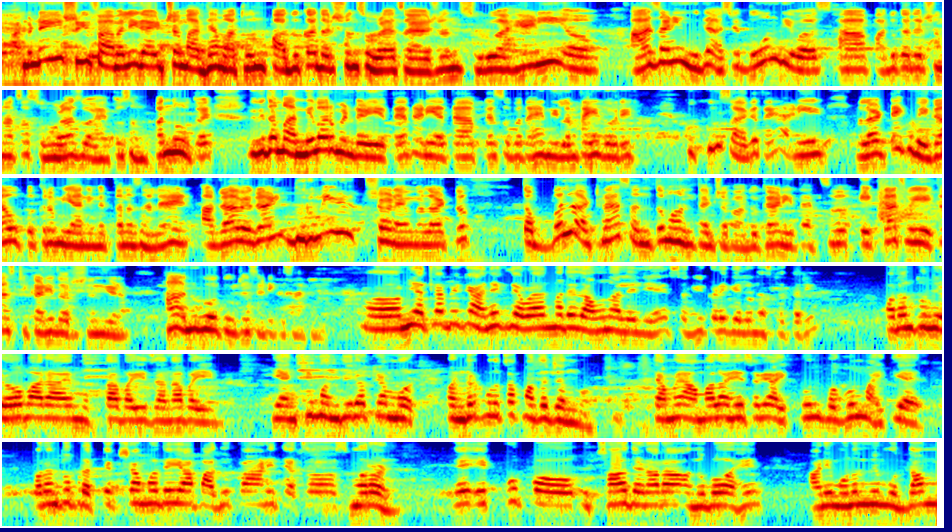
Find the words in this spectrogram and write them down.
मंडळी श्री फॅमिली गाईडच्या माध्यमातून पादुका दर्शन सोहळ्याचं आयोजन सुरू आहे आणि आज आणि उद्या असे दोन दिवस हा पादुका दर्शनाचा सोहळा जो आहे तो संपन्न होतोय. विविध मान्यवर मंडळी येत आहेत आणि आता आपल्यासोबत आहे निलमताई गोरे. खूप खूप स्वागत आहे आणि मला वाटतं एक वेगळा उपक्रम या निमित्तानं झाला आहे आगळा वेगळा आणि दुर्मिळ क्षण आहे मला वाटतं. तब्बल अठरा संत महंतांच्या पादुका आणि त्याचं एकाच वेळी एकाच ठिकाणी दर्शन घेणं. हा अनुभव तुमच्यासाठी कसा आहे मी यातल्यापैकी अनेक देवळांमध्ये जाऊन आलेली आहे. सगळीकडे गेले नसले तरी. परंतु निळोबारा आहे मुक्ताबाई जनाबाई यांची मंदिरं किंवा मठ पंढरपूरचाच माझा जन्म. त्यामुळे आम्हाला हे सगळे ऐकून बघून माहिती आहेत परंतु प्रत्यक्षामध्ये या पादुका आणि त्याचं स्मरण हे एक खूप उत्साह देणारा अनुभव आहे. आणि म्हणून मी मुद्दाम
